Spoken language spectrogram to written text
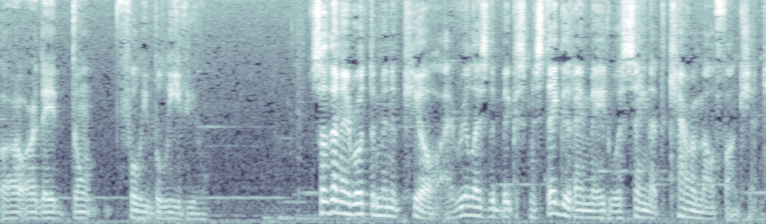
uh, or they don't fully believe you. So then I wrote them an appeal. I realized the biggest mistake that I made was saying that the camera malfunctioned.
